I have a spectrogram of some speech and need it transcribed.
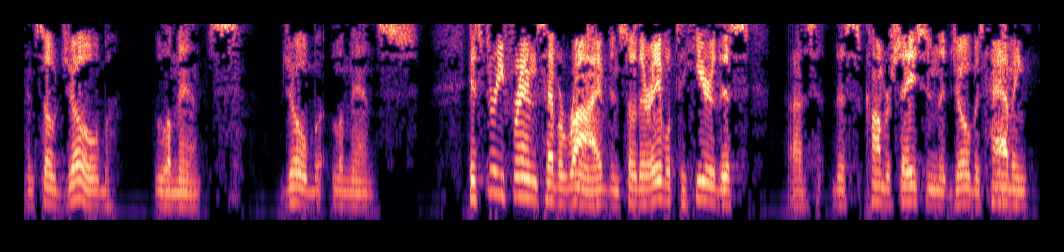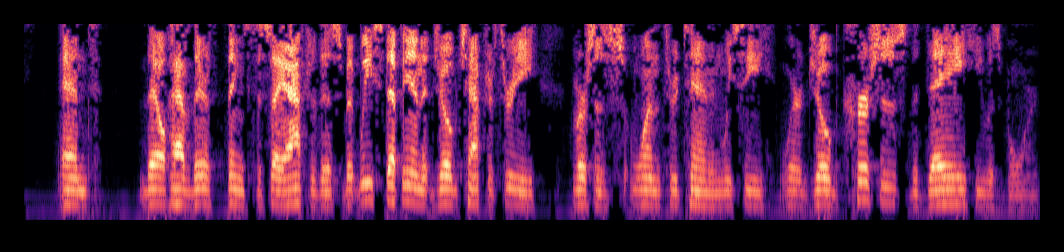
And so Job laments. Job laments. His three friends have arrived, and so they're able to hear this uh, this conversation that Job is having, and they'll have their things to say after this. But we step in at Job chapter three, verses one through ten, and we see where Job curses the day he was born.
